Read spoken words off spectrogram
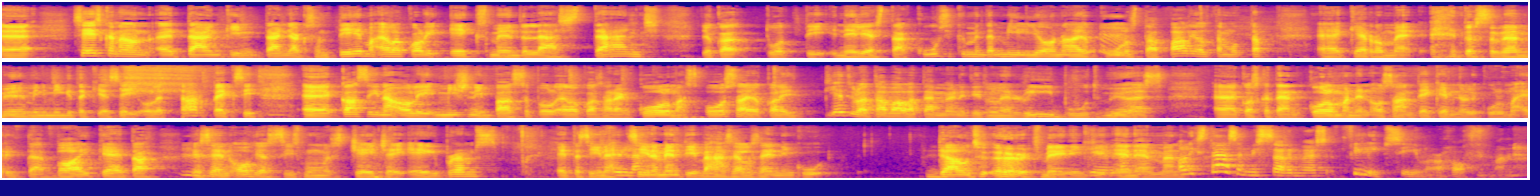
Ö, Seiskana on ö, tämänkin, tämän jakson teema-elokuva oli X-Men The Last Stand, joka tuotti 460 miljoonaa, jo kuulostaa paljolta, mutta äh, kerromme tuossa vähän myöhemmin, minkä takia se ei ole tarpeeksi. Kasina oli Mission Impossible elokuvasarjan kolmas osa, joka oli tietyllä tavalla tämmöinen tietynlainen reboot myös, koska tämän kolmannen osan tekeminen oli kuulemma erittäin vaikeeta, mm. ja sen ohjasi siis muun muassa J.J. Abrams, että siinä, Kyllä. siinä mentiin vähän sellaiseen niin kuin down to earth meininkiin Kyllä. enemmän. Oliko tämä se, missä oli myös Philip Seymour Hoffman?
